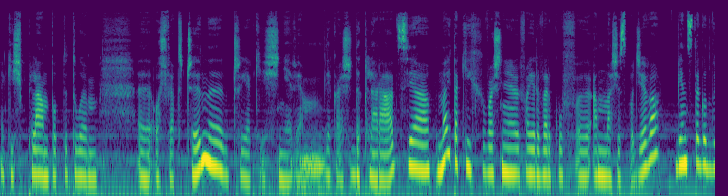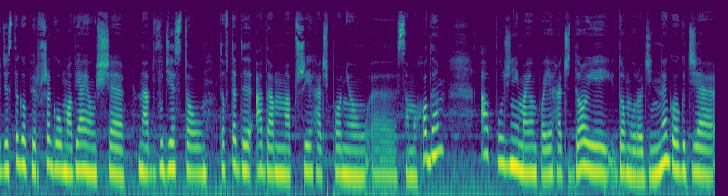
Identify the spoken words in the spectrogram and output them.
jakiś plan pod tytułem e, oświadczyny, czy jakieś, nie wiem, jakaś deklaracja. No i takich właśnie fajerwerków e, Anna się spodziewa, więc tego 21 umawiają się na 20, to wtedy Adam ma przyjechać po nią samochodem, a później mają pojechać do jej domu rodzinnego, gdzie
